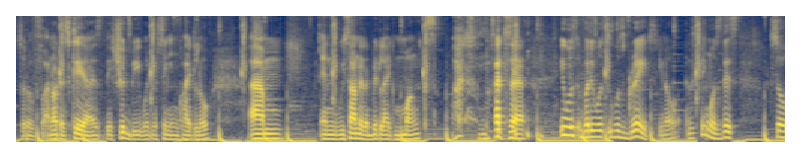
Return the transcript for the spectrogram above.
sort of are not as clear as they should be when you're singing quite low um, and we sounded a bit like monks but uh, it was but it was it was great you know the thing was this so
